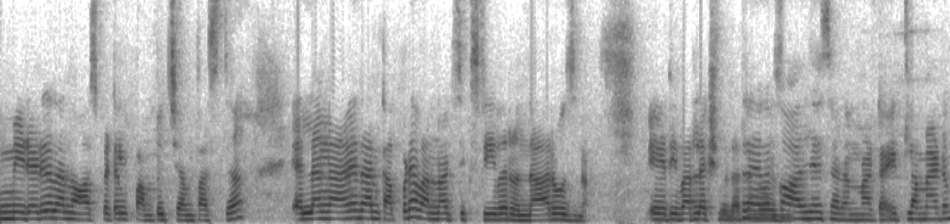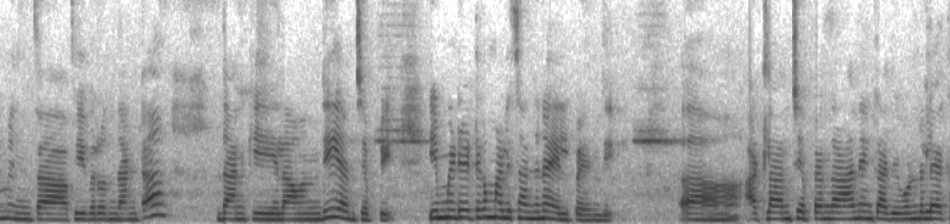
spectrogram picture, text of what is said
ఇమ్మీడియట్గా దాన్ని హాస్పిటల్కి పంపించాం ఫస్ట్. వెళ్ళంగానే దానికి అప్పుడే వన్ నాట్ సిక్స్ ఫీవర్ ఉంది ఆ రోజున. ఏది వరలక్ష్మి డ్రైవర్ కాల్ చేశాడనమాట ఇట్లా మేడం ఇంత ఫీవర్ ఉందంట దానికి ఇలా ఉంది అని చెప్పి. ఇమ్మీడియట్గా మళ్ళీ సంజన వెళ్ళిపోయింది. అట్లా అని చెప్పాం కానీ ఇంకా అది ఉండలేక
